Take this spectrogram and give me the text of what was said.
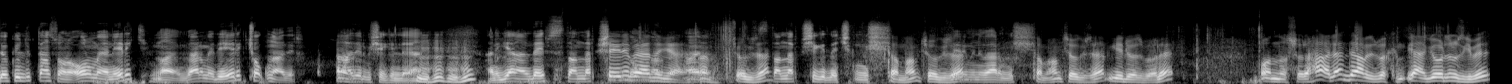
döküldükten sonra olmayan erik, vermediği erik çok nadir. Nadir bir şekilde yani. Hı hı hı. Hani genelde hepsi standart. bir Şeyini beğendin yani. Aynen. Çok güzel. Standart bir şekilde çıkmış. Tamam çok güzel. Verimini vermiş. Tamam çok güzel. Geliyoruz böyle. Ondan sonra halen devam ediyoruz. Bakın yani gördüğünüz gibi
